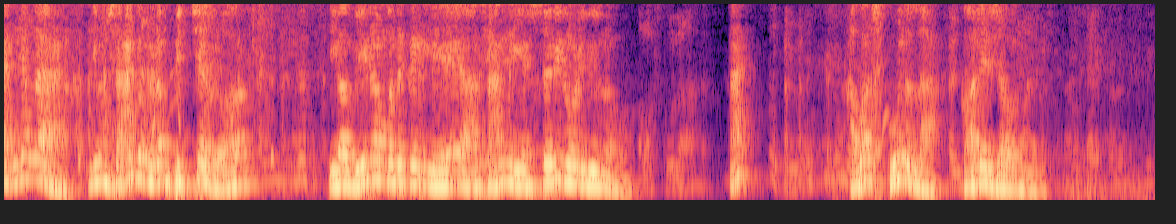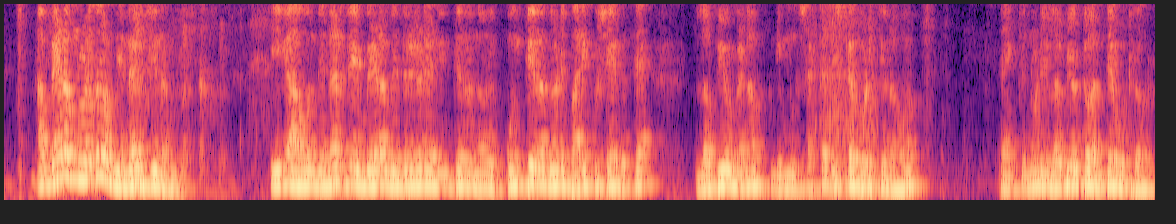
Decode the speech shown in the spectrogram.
ಹಂಗಲ್ಲ ನಿಮ್ಮ ಸಾಂಗ್ ಮೇಡಮ್ ಪಿಕ್ಚರು ಈಗ ವೀರಮ್ಮದ ಕರೀಲಿ ಆ ಸಾಂಗ್ನ ಎಷ್ಟು ಸರಿ ನೋಡಿದೀವಿ ನಾವು? ಅವಾಗ ಸ್ಕೂಲ್ ಅಲ್ಲ ಕಾಲೇಜ್ ಅವಾಗ ನಾನು ಆ ಮೇಡಮ್ ನೋಡಿದ್ರೆ ಒಂದು ಎನರ್ಜಿ ನಮ್ಗೆ. ಈಗ ಆ ಒಂದು ಎನರ್ಜಿ ಮೇಡಮ್ ಎದುರುಗಡೆ ನಿಂತಿರೋದು ನೋಡಿ, ಕುಂತಿರೋದು ನೋಡಿ ಭಾರಿ ಖುಷಿ ಆಗುತ್ತೆ. ಲವ್ ಯು ಮೇಡಮ್ ನಿಮ್ಮನ್ನ ಸಖತ್ ಇಷ್ಟಪಡ್ತೀವಿ ನಾವು. ಥ್ಯಾಂಕ್ ಯು ನೋಡಿ ಲವ್ ಯು ಟು ಅಂತೇ ಬಿಟ್ರು ಅವರು.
